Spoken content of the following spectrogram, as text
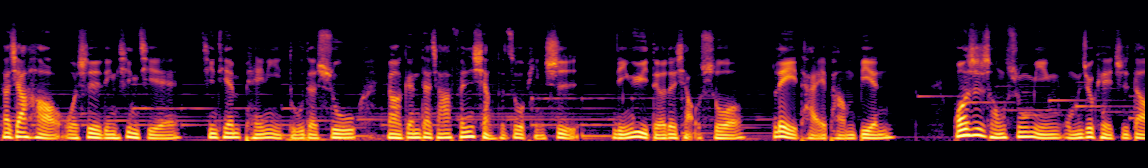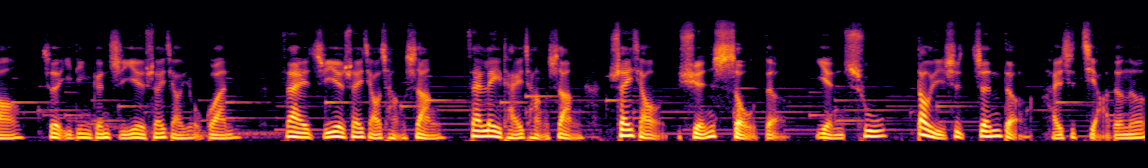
大家好，我是林信杰。今天陪你读的书，要跟大家分享的作品是林玉德的小说《擂台旁边》。光是从书名，我们就可以知道，这一定跟职业摔跤有关。在职业摔跤场上。在擂台场上，摔跤选手的演出到底是真的还是假的呢？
